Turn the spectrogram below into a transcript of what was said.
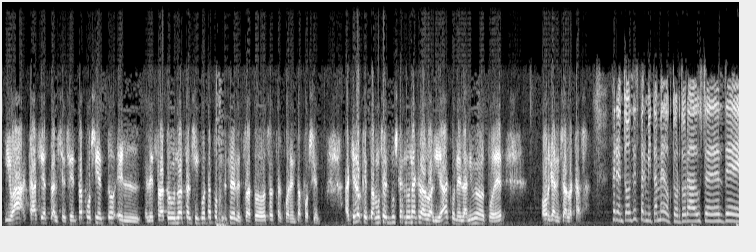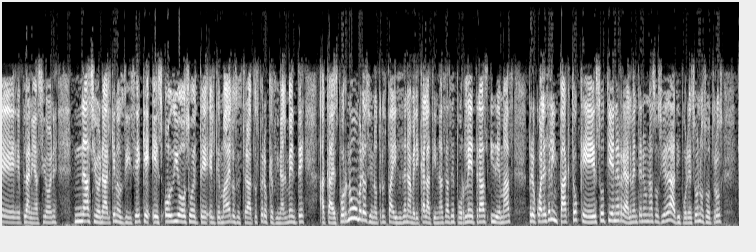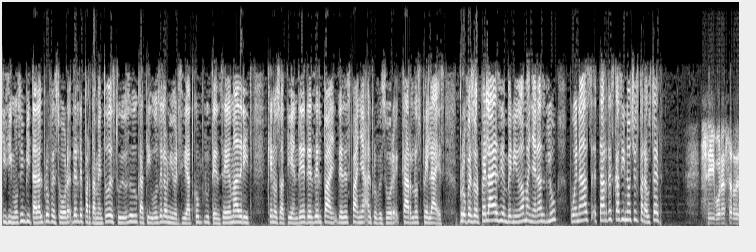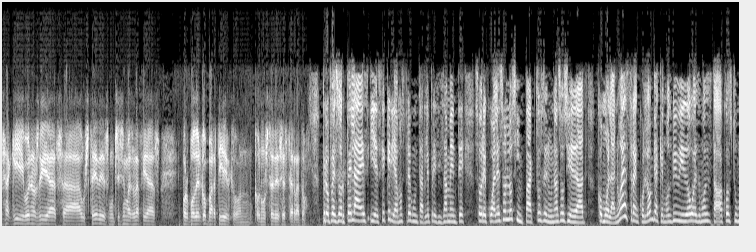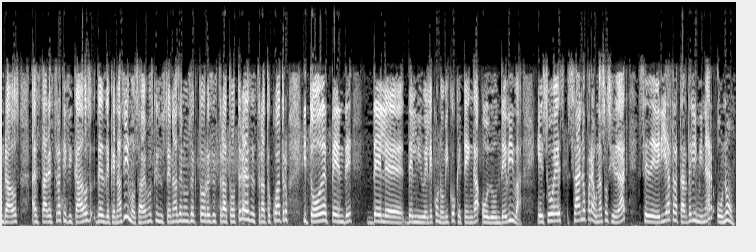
y va casi hasta el 60%, el, el estrato 1 hasta el 50% y el estrato 2 hasta el 40%. Aquí lo que estamos es buscando una gradualidad con el ánimo de poder organizar la casa. Pero entonces, permítame, doctor Dorado, ustedes de Planeación Nacional, que nos dice que es odioso el, el tema de los estratos, pero que finalmente acá es por números y en otros países en América Latina se hace por letras y demás. Pero ¿cuál es el impacto que eso tiene realmente en una sociedad? Y por eso nosotros quisimos invitar al profesor del Departamento de Estudios Educativos de la Universidad Complutense de Madrid, que nos atiende desde, el, desde España, al profesor Carlos Peláez. Profesor Peláez, bienvenido a Mañanas Blue. Buenas tardes, casi noches para usted. Sí, buenas tardes aquí, buenos días a ustedes. Muchísimas gracias por poder compartir con, con, ustedes este rato. Profesor Peláez, y es que queríamos preguntarle precisamente sobre cuáles son los impactos en una sociedad como la nuestra, en Colombia, que hemos vivido o hemos estado acostumbrados a estar estratificados desde que nacimos. Sabemos que si usted nace en un sector es estrato 3, estrato 4, y todo depende del, eh, del nivel económico que tenga o donde viva. ¿Eso es sano para una sociedad? ¿Se debería tratar de eliminar o no?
